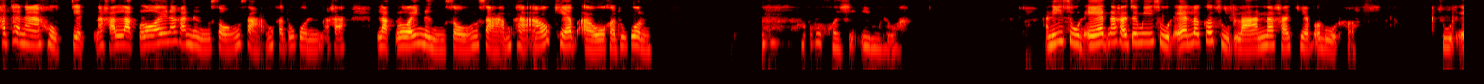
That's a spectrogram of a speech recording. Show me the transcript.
พัฒนาหกเจ็ดนะคะ หลักร้อยนะคะหนึ่งสองสามค่ะทุกคนนะคะ หลักร้อยหนึ่งสองสามค่ะเอาแคปเอาค่ะทุกคนโอ้คอยชิอิ่มเลยวะอันนี้สูตรเอสนะคะ จะมีสูตรเอสแล้วก็สูตรล้านนะคะแคปเอาโหลดค่ะ สูตรแอ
